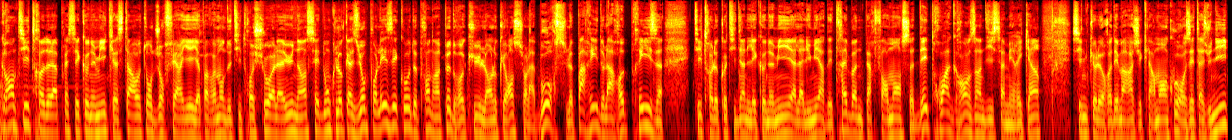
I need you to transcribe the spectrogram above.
grands titres de la presse économique, c'est un retour de jour férié, il n'y a pas vraiment de titre chaud à la une. Hein. C'est donc l'occasion pour les échos de prendre un peu de recul, en l'occurrence sur la bourse, le pari de la reprise. Titre le quotidien de l'économie à la lumière des très bonnes performances des trois grands indices américains. Signe que le redémarrage est clairement en cours aux États-Unis.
